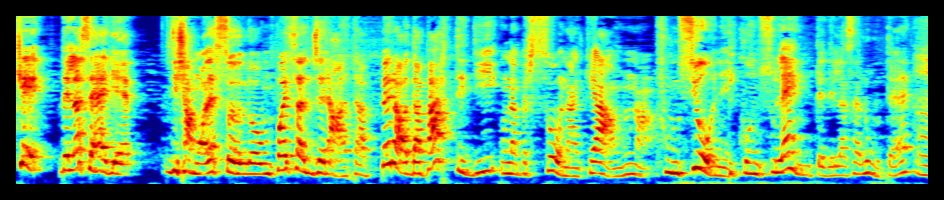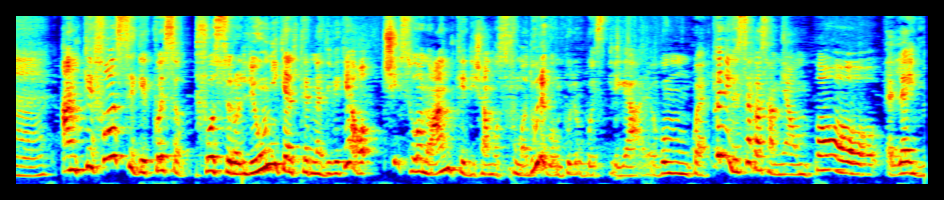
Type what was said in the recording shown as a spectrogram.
Che della serie diciamo adesso l'ho un po' esagerata, però da parte di una persona che ha una funzione di consulente della salute, mm. anche fosse che queste fossero le uniche alternative che ho, ci sono anche diciamo sfumature con cui lo puoi spiegare o comunque. Quindi questa cosa mi ha un po'... Lei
